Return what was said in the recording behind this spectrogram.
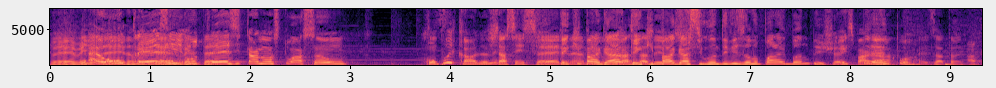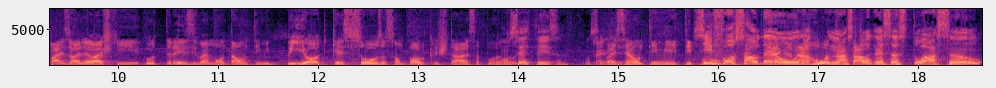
É, vem de É, terno, o vem de 13, terno, vem o de terno. 13 tá numa situação complicada, né? Está sem série, Tem né, que amigo? pagar, tem a que Deus. pagar a segunda divisão no Paraibano, bicho. É isso mesmo, pô. Exatamente. Rapaz, olha, eu acho que o 13 vai montar um time pior do que Souza, São Paulo Cristal, essa porra Com toda. certeza. Com certeza. Vai ser um time tipo. Se for Saldeone na rua na situ- nessa situação,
